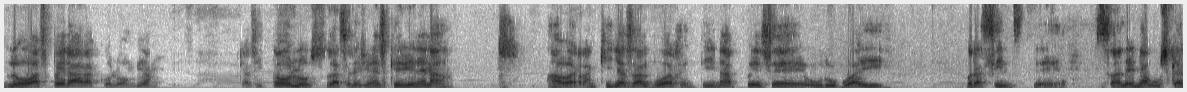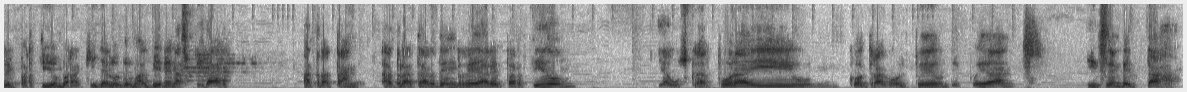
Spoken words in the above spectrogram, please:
lo va a esperar a Colombia casi todas las selecciones que vienen a, Barranquilla, salvo Argentina, pues eh, Uruguay, Brasil, eh, salen a buscar el partido en Barranquilla, los demás vienen a esperar, a tratar, a tratar de enredar el partido y a buscar por ahí un contragolpe donde puedan irse en ventaja.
